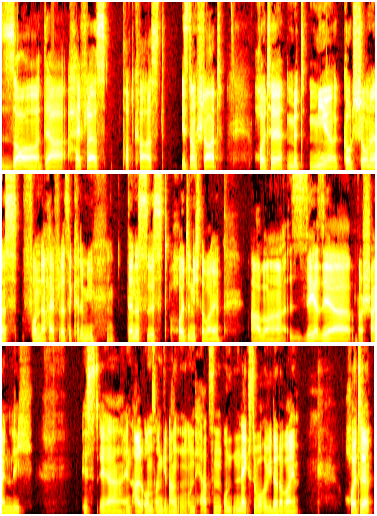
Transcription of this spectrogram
So, der Highflyers Podcast ist am Start. Heute mit mir, Coach Jonas von der Highflyers Academy. Dennis ist heute nicht dabei, aber sehr, sehr wahrscheinlich ist er in all unseren Gedanken und Herzen und nächste Woche wieder dabei. Heute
